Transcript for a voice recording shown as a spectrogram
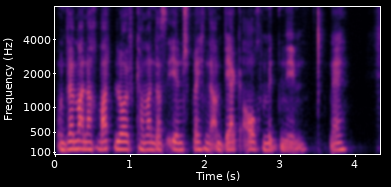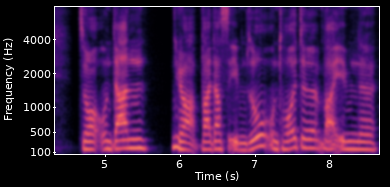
Und wenn man nach Watt läuft, kann man das eh entsprechend am Berg auch mitnehmen. Ne? So, und dann, ja, war das eben so. Und heute war eben eine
